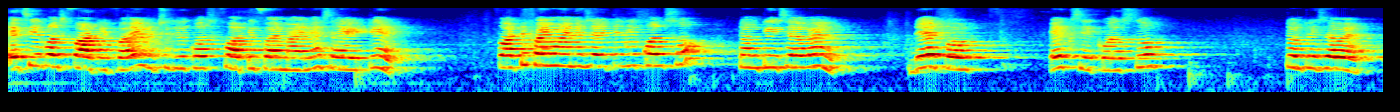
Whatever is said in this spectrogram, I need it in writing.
x equals 45 which is equals 45 minus 18 45 minus 18 equals to 27 therefore x equals to 27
